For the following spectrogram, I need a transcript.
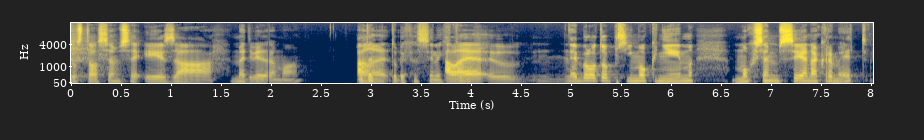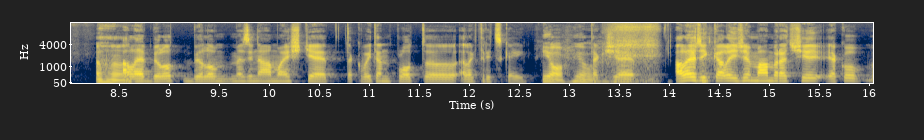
dostal jsem se i za medvědama. No, ale, tak to bych asi nechtěl. Ale eh, nebylo to přímo k ním, mohl jsem si je nakrmit, Aha. ale bylo, bylo mezi náma ještě takový ten plot uh, elektrický. Jo, jo. Takže, ale říkali, že mám radši jako uh,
